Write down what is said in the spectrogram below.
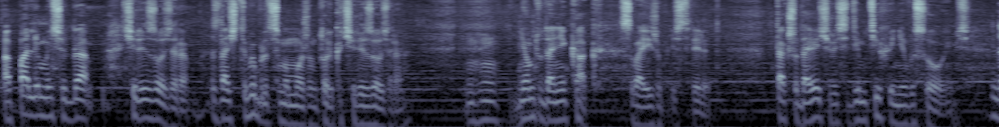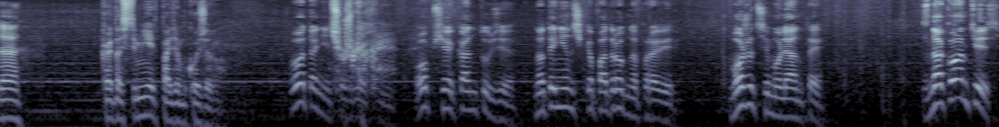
Попали мы сюда через озеро. Значит, и выбраться мы можем только через озеро. Днем туда никак, свои же пристрелят. Так что до вечера сидим тихо и не высовываемся. Да. Когда стемнеет, пойдем к озеру. Вот они, Чушь какая. Общая контузия. Но ты, Ниночка, подробно проверь. Может, симулянты. Знакомьтесь,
